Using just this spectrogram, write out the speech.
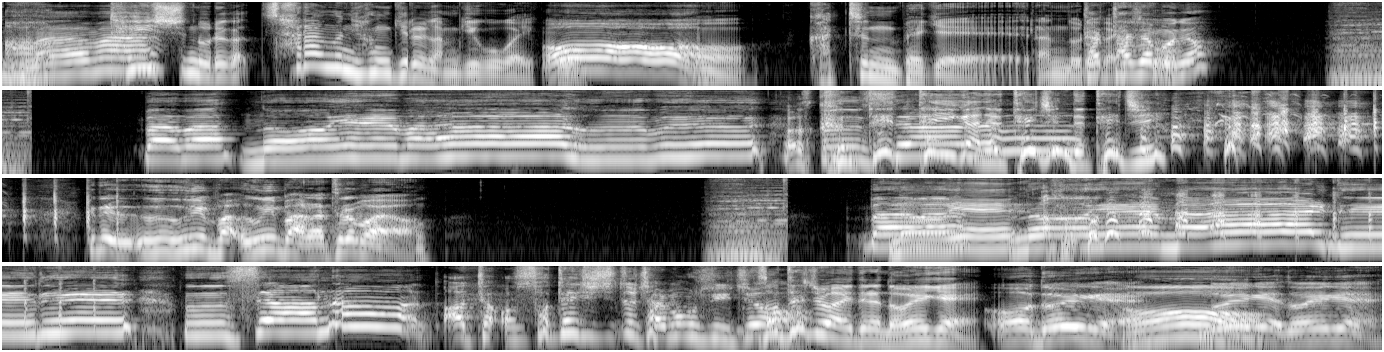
아, 테이 씨 노래가 사랑은 향기를 남기고가 있고 어, 어, 어. 어, 같은 베개란 노래가 다, 다시 있고. 한번요. 빠바 너의 마음은 어, 그 테, 테이가 아니라 태지인데 태지? 근데 봐, 의미 봐라 들어봐요. 너의- 너의 말들은 유산아. 아, 저- 서태지 씨도 잘 먹을 수 있죠? 서태지 아이들의 너에게 어, 너에게. 오. 너에게, 너에게.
